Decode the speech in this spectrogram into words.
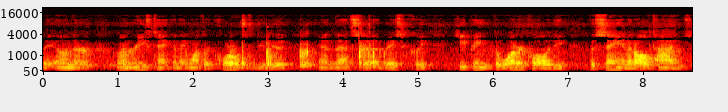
they own their own reef tank and they want their corals to do good, and that's uh, basically keeping the water quality the same at all times,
